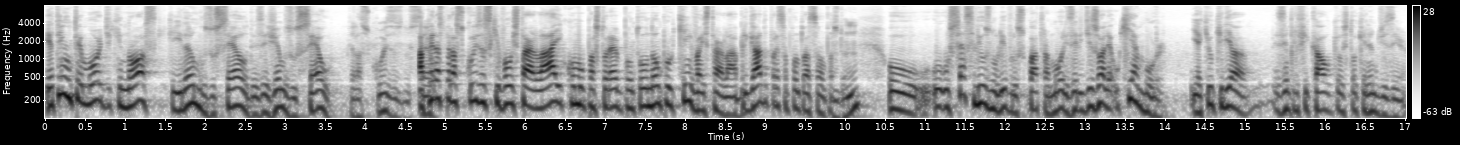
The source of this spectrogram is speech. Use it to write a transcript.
Eu tenho um temor de que nós queiramos o céu, desejemos o céu, pelas coisas do céu. Apenas pelas coisas que vão estar lá e como o pastor Hebe pontuou, não por quem vai estar lá. Obrigado por essa pontuação, pastor. Uhum. O, o, o C.S. Lewis, no livro Os Quatro Amores, ele diz, olha, o que é amor? E aqui eu queria exemplificar o que eu estou querendo dizer.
